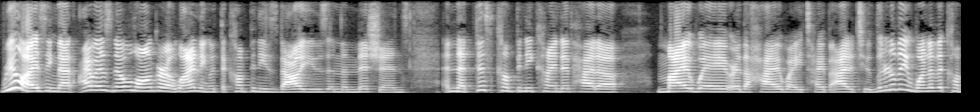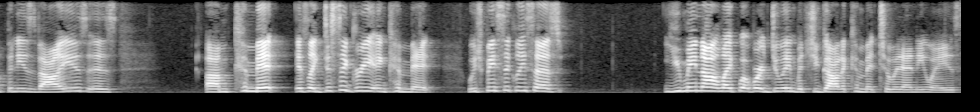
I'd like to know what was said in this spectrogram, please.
realizing that I was no longer aligning with the company's values and the missions, and that this company kind of had a my way or the highway type attitude. Literally, one of the company's values is um, commit, is like disagree and commit, which basically says you may not like what we're doing, but you got to commit to it anyways.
